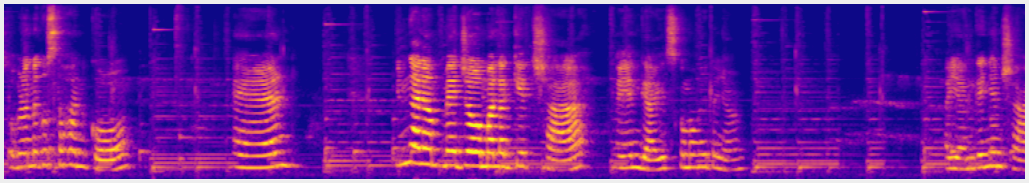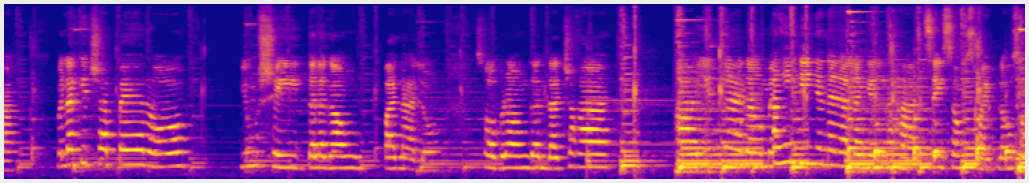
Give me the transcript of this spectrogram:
Sobrang nagustuhan ko. And, yun nga lang, medyo malagkit siya. Ayan guys, kung makita niyo. Ayan, ganyan siya. Malagkit siya pero yung shade talagang panalo. Sobrang ganda. Tsaka, uh, yun nga lang, ang hindi niya nalalagyan lahat sa isang swipe lang. So,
